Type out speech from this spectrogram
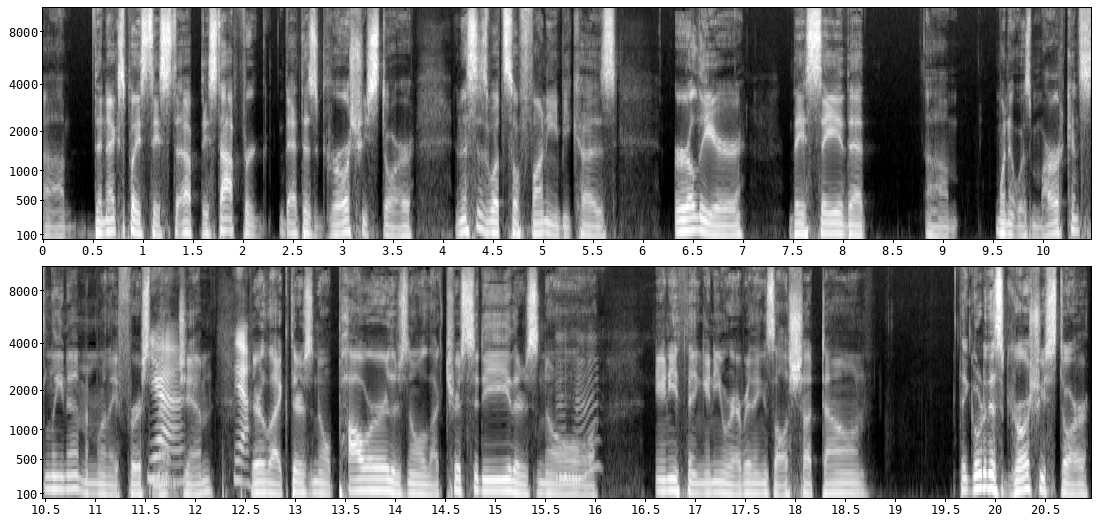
um, the next place they stop they stop for at this grocery store and this is what's so funny because earlier they say that um, when it was mark and selena remember when they first Yeah. met jim Yeah. they're like there's no power there's no electricity there's no Mhm. anything anywhere everything's all shut down they go to this grocery store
